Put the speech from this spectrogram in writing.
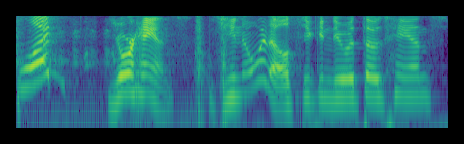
blood? Your hands. You know what else you can do with those hands?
